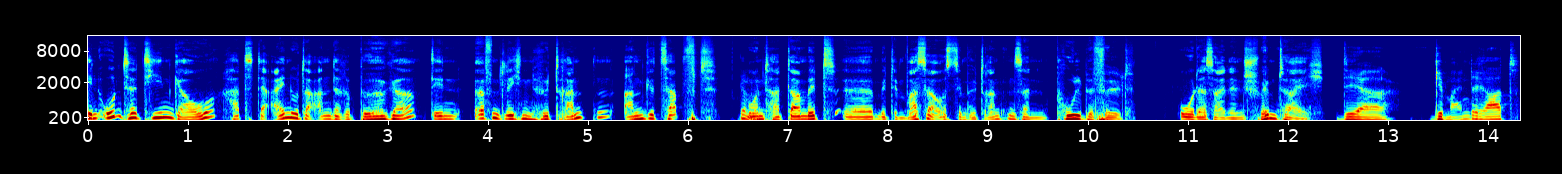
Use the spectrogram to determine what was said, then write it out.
In Untertiengau hat der ein oder andere Bürger den öffentlichen Hydranten angezapft genau. und hat damit äh, mit dem Wasser aus dem Hydranten seinen Pool befüllt oder seinen Schwimmteich. Der Gemeinderat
